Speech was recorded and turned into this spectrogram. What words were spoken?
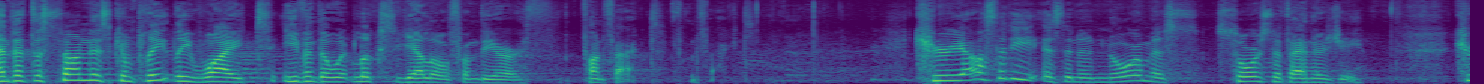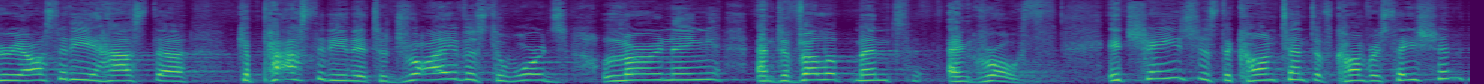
and that the sun is completely white even though it looks yellow from the earth. Fun fact, fun fact. Curiosity is an enormous source of energy. Curiosity has the capacity in it to drive us towards learning and development and growth. It changes the content of conversation.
